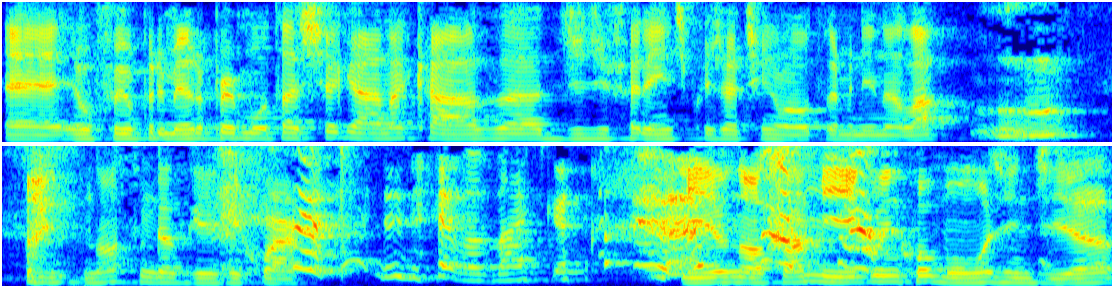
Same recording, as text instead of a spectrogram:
é, eu fui o primeiro permuta a chegar na casa de diferente, porque já tinha uma outra menina lá. Nossa, engasguei aqui quarto. É babaca. E o nosso amigo em comum hoje em dia,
